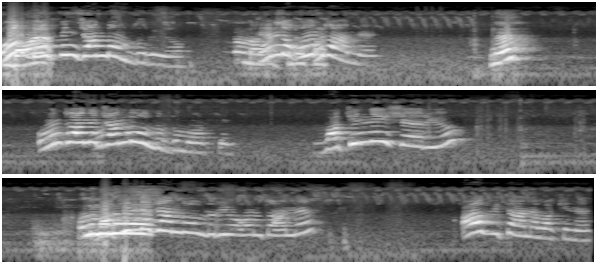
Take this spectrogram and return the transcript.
O Bana- morfin can donduruyor. Hem de 10 tane. Ne? 10 tane can doldurdu morfin. Vakin ne işe yarıyor? Oğlum Vakin onu de can dolduruyor 10 tane. Az bir tane vakine.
